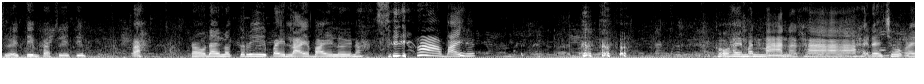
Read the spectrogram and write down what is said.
ซื้อไอติมไปซื้อไอติมไป เราได้ลอตเตอรี่ไปหลายใบเลยนะสี่ห้าใบ ขอให้มันมานะคะ ให้ได้โชคได้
